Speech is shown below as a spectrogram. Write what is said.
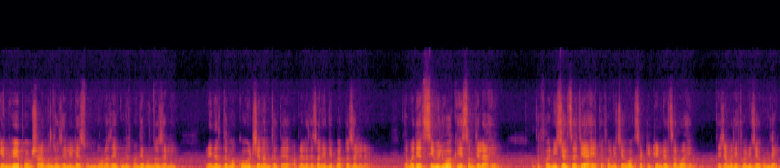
केंद्रीय प्रयोगशाळा मंजूर झालेली असून दोन हजार एकोणीसमध्ये मंजूर झाली आणि नंतर मग कोविडच्या नंतर ते आपल्याला त्याचा निधी प्राप्त झालेला आहे. त्यामध्ये सिव्हिल वर्क हे संपलेलं आहे. आता फर्निचरचं जे आहे ते फर्निचर वर्कसाठी टेंडर चालू आहे. त्याच्यामध्ये फर्निचर होऊन जाईल.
